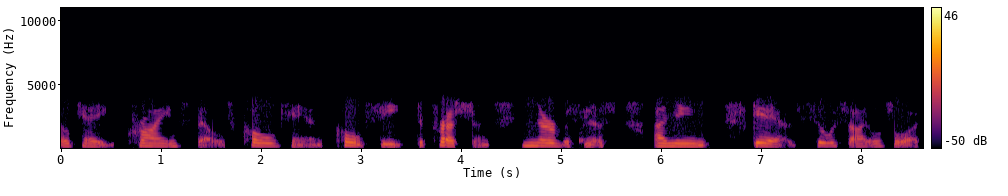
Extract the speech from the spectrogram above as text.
okay, crying spells, cold hands, cold feet, depression, nervousness, I mean, scared, suicidal thoughts,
